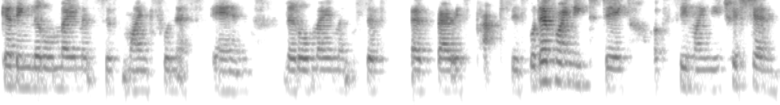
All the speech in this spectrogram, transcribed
getting little moments of mindfulness in, little moments of of various practices, whatever I need to do. Obviously, my nutrition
